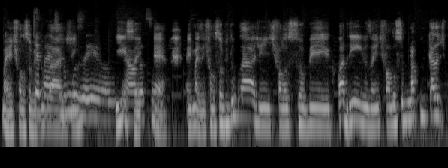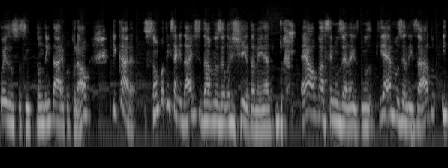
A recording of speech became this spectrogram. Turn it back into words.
Mas a gente falou sobre Você dublagem. No museu, Isso, aí, assim. é. Mas a gente falou sobre dublagem, a gente falou sobre quadrinhos, a gente falou sobre uma picada de coisas, assim, que estão dentro da área cultural, que, cara, são potencialidades da museologia também, né? É algo a ser musealizado, que é musealizado e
